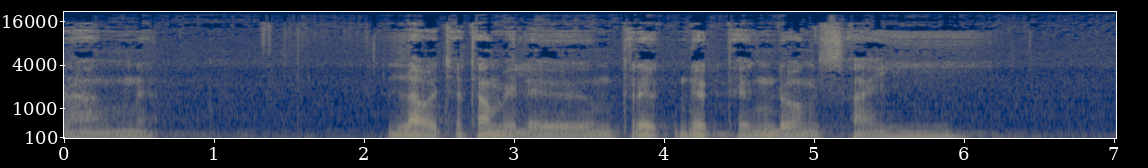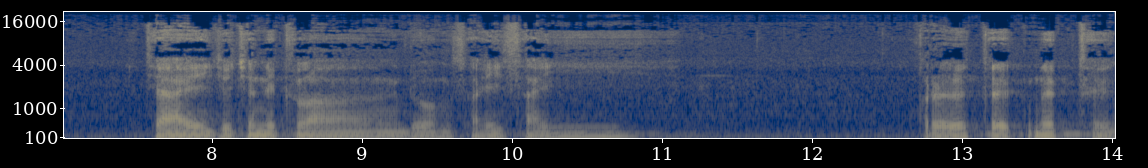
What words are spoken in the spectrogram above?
รหังเนะเราจะต้องไม่ลืมตรึกนึกถึงดวงใส ใจอยู่จนในกลางดวงใสใส หรือตรึกนึกถึง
